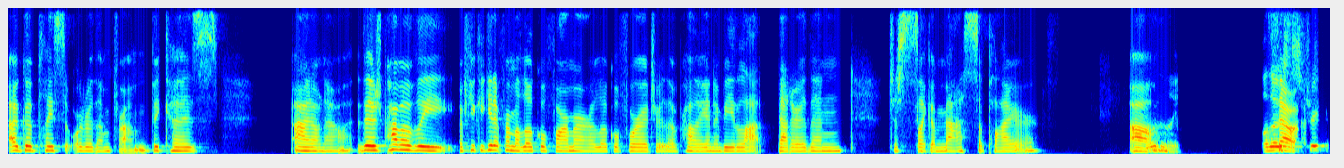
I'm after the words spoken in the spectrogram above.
a good place to order them from because I don't know. There's probably, if you could get it from a local farmer or a local forager, they're probably going to be a lot better than just like a mass supplier. Um, totally. Although so, strictly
